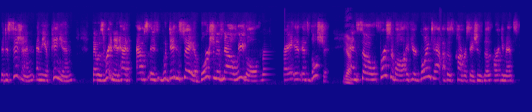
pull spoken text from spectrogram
the decision and the opinion that was written, it had abs- it didn't say abortion is now legal, right? It- it's bullshit. Yeah. And so, first of all, if you're going to have those conversations, those arguments,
